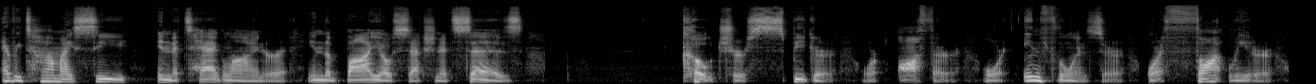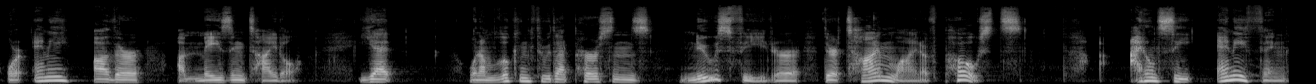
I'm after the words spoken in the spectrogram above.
every time I see in the tagline or in the bio section it says coach or speaker or author or influencer or thought leader or any other amazing title. Yet, when I'm looking through that person's news feed or their timeline of posts, I don't see anything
